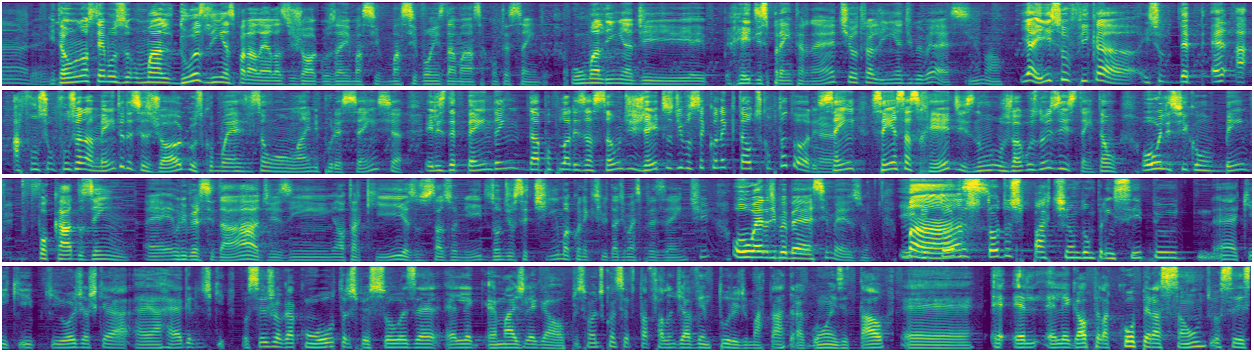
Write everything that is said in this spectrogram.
Então nós temos uma, duas linhas paralelas de jogos aí massi- massivões da massa acontecendo. Uma linha de redes pré-internet e outra linha de BBS. Animal. E aí isso fica. Isso é, a- a fun- o funcionamento desses jogos, como eles são online por essência, eles dependem da popularização de jeitos de você conectar outros computadores. É. Sem, sem essas redes, não- os jogos não existem. Então, ou eles ficam bem focados em é, universidades, em autarquias nos Estados Unidos, onde você tinha uma conectividade mais presente, ou era de BBS mesmo. E, e Mas todos, todos partiam de um princípio é, que, que, que hoje acho que é a, é a regra de que você jogar com outras pessoas é, é, é mais legal. Principalmente quando você está falando de aventura, de matar dragões e tal. É, é, é, é legal pela cooperação, de você,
